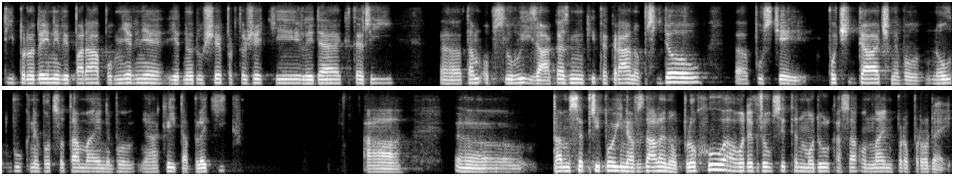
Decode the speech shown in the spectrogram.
té prodejny vypadá poměrně jednoduše, protože ti lidé, kteří tam obsluhují zákazníky, tak ráno přijdou, pustí počítač nebo notebook nebo co tam mají, nebo nějaký tabletík a tam se připojí na vzdálenou plochu a otevřou si ten modul kasa online pro prodej.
